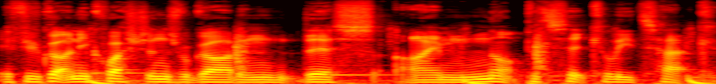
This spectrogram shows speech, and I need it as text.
If you've got any questions regarding this, I'm not particularly tech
